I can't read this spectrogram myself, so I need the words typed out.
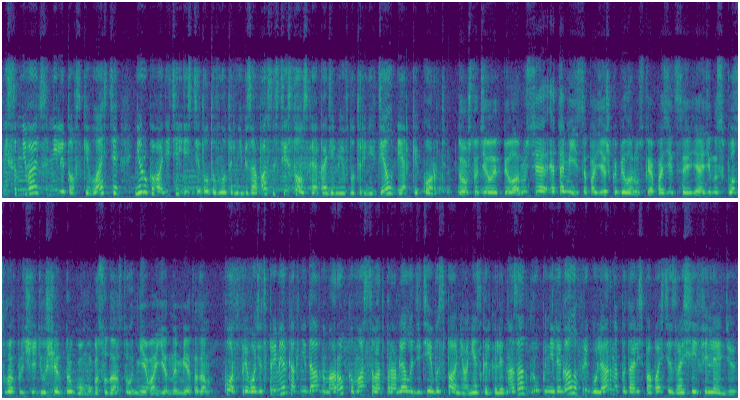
не сомневаются ни литовские власти, ни руководитель Института внутренней безопасности Эстонской академии внутренних дел Эрки Корт. То, что делает Белоруссия, это месть за поддержку белорусской оппозиции и один из способов причинить ущерб другому государству не военным методом. Корт приводит в пример, как недавно Марокко массово отправляла детей в Испанию, а несколько лет назад группы нелегалов регулярно пытались попасть из России в Финляндию.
